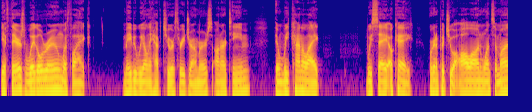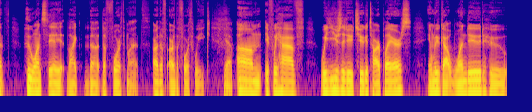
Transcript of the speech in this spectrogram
if there's wiggle room with like maybe we only have two or three drummers on our team, then we kind of like we say, okay, we're gonna put you all on once a month. Who wants the like the the fourth month or the or the fourth week? Yep. Um, if we have, we usually do two guitar players, and we've got one dude who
